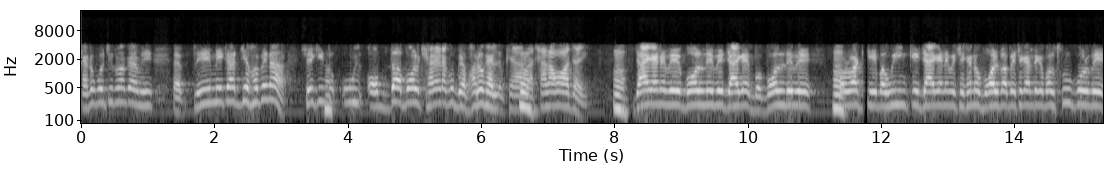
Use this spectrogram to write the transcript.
কেন বলছি তোমাকে? আমি প্লে মেকার যে হবে না সে কিন্তু ওই অফ দা বল খেলাটা খুব ভালো খেলা হওয়া চাই। জায়গা নেবে বল নেবে জায়গায় বল দেবে হুম। ফরওয়ার্ড কে বা উইং কে জায়গা নেবে সেখানেও বল পাবে সেখান থেকে বল থ্রু করবে।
